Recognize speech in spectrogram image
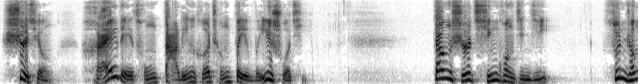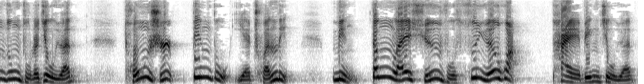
事情还得从大凌河城被围说起。当时情况紧急，孙承宗组织救援，同时兵部也传令。命登莱巡抚孙元化派兵救援。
